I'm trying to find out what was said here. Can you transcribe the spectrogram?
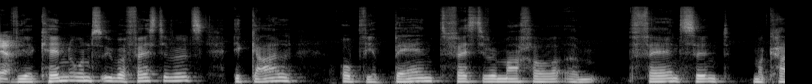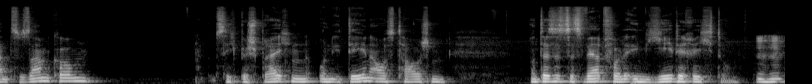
Ja. Wir kennen uns über Festivals, egal ob wir Band, Festivalmacher, ähm, Fans sind, man kann zusammenkommen, sich besprechen und Ideen austauschen. Und das ist das Wertvolle in jede Richtung. Mhm.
